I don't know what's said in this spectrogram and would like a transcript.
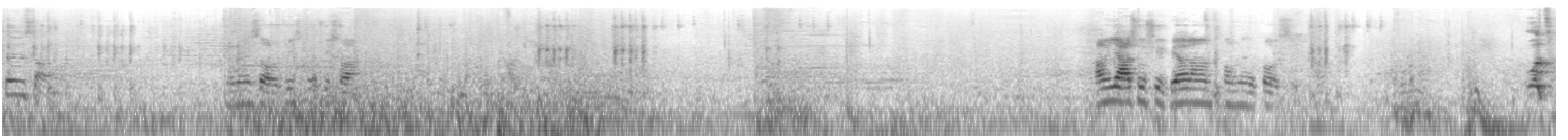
这是手，我们守去我去刷。然后压出去，不要让他碰那个 BOSS。我操！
